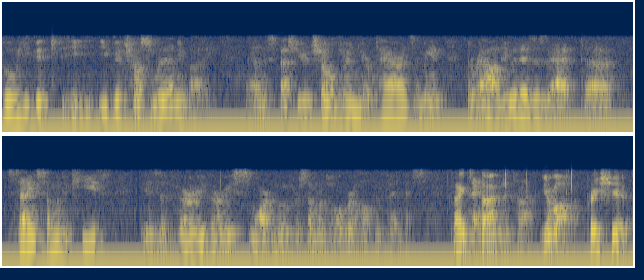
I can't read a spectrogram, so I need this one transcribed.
who you could he, you could trust him with anybody, and especially your children, your parents. I mean, the reality of it is is that uh, sending someone to Keith is a very very smart move for someone's overall health and fitness. Thanks, Thank Doc. You for the time. You're welcome. Appreciate it.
